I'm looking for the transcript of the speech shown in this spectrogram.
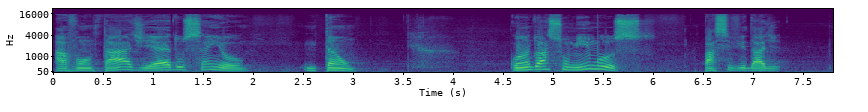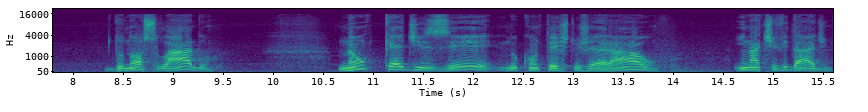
A vontade é do Senhor. Então, quando assumimos passividade do nosso lado, não quer dizer, no contexto geral, inatividade.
